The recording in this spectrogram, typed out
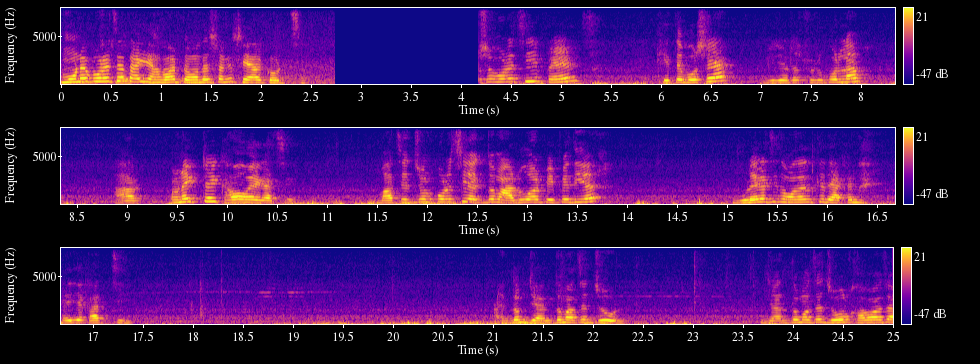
মনে পড়েছে, তাই আবার তোমাদের সঙ্গে শেয়ার করছি। বসে পড়েছি ফ্রেন্ডস খেতে বসে ভিডিওটা শুরু করলাম। আর অনেকটাই খাওয়া হয়ে গেছে। মাছের ঝোল করেছি একদম আলু আর পেঁপে দিয়ে। ভুলে গেছি তোমাদেরকে দেখান, এই যে খাচ্ছি। একদম জ্যান্ত মাছের ঝোল। জ্যান্ত মাছের ঝোল খাওয়া যা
